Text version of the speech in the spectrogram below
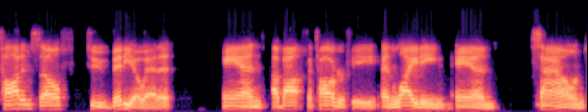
taught himself to video edit and about photography and lighting and sound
